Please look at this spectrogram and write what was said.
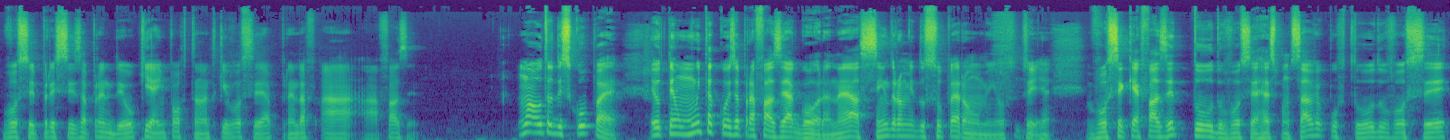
você precisa aprender, o que é importante que você aprenda a, a fazer. Uma outra desculpa é: eu tenho muita coisa para fazer agora, né? A síndrome do super-homem. Ou seja, você quer fazer tudo, você é responsável por tudo, você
